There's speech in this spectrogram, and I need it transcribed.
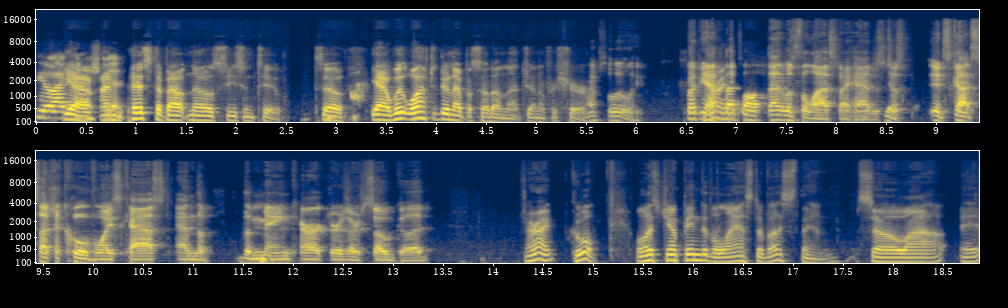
two, I yeah, I'm it. pissed about no season two. So yeah, we, we'll have to do an episode on that, Jenna, for sure. Absolutely. But yeah, All right. that's all. That was the last I had. Is Yeah. just it's got such a cool voice cast, and the the main characters are so good. All right. Cool. Well, let's jump into The Last of Us then. So, uh, eh,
